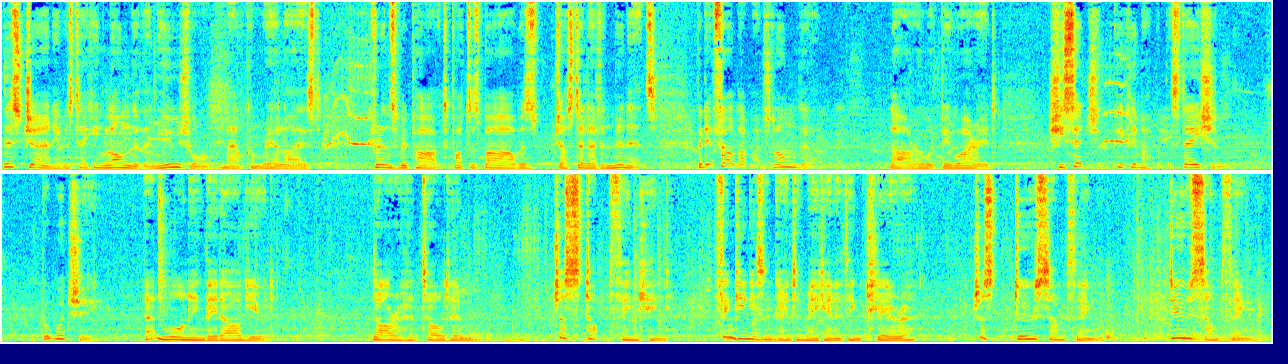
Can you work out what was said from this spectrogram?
This journey was taking longer than usual, Malcolm realised. Finsbury Park to Potter's Bar was just 11 minutes, but it felt that much longer. Lara would be worried. She said she'd pick him up at the station. But would she? That morning they'd argued. Lara had told him, Just stop thinking. Thinking isn't going to make anything clearer. Just do something. Do something.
